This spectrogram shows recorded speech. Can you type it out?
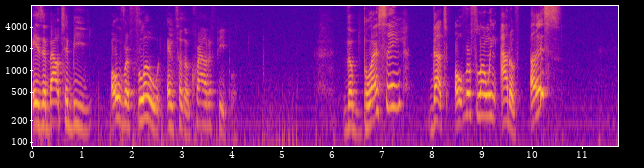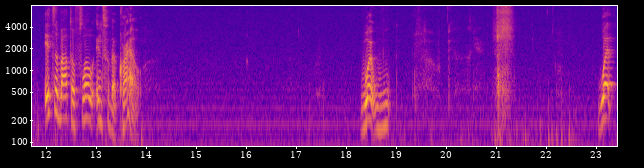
is about to be overflowed into the crowd of people. The blessing that's overflowing out of us, it's about to flow into the crowd. What what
